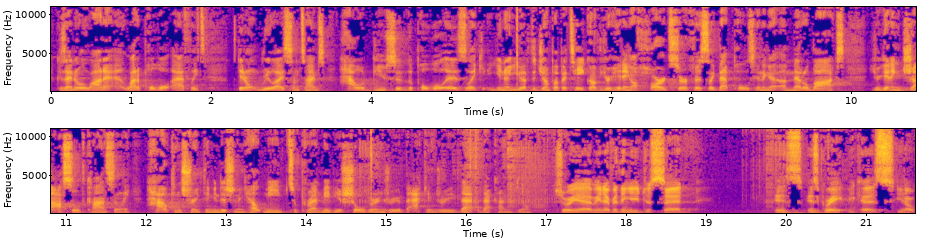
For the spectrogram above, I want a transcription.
Because I know a lot of a lot of pole vault athletes they don't realize sometimes how abusive the pole vault is. Like, you know, you have to jump up at takeoff. You're hitting a hard surface, like that pole's hitting a, a, metal box. You're getting jostled constantly. How can strength and conditioning help me to prevent maybe a shoulder injury, a back injury, that that kind of deal? Sure. Yeah. I mean, everything you just said is is great because you know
